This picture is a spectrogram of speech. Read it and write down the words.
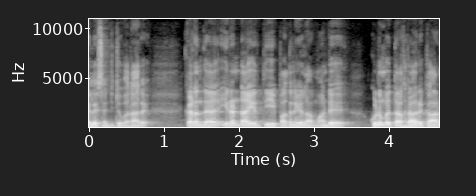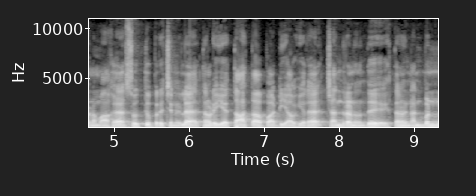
வேலை செஞ்சுட்டு வராரு. கடந்த இரண்டாயிரத்தி பதினேழாம் ஆண்டு குடும்ப தகராறு காரணமாக சொத்து பிரச்சனையில் தன்னுடைய தாத்தா பாட்டி ஆகிற சந்திரன் வந்து தன்னுடைய நண்பன்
